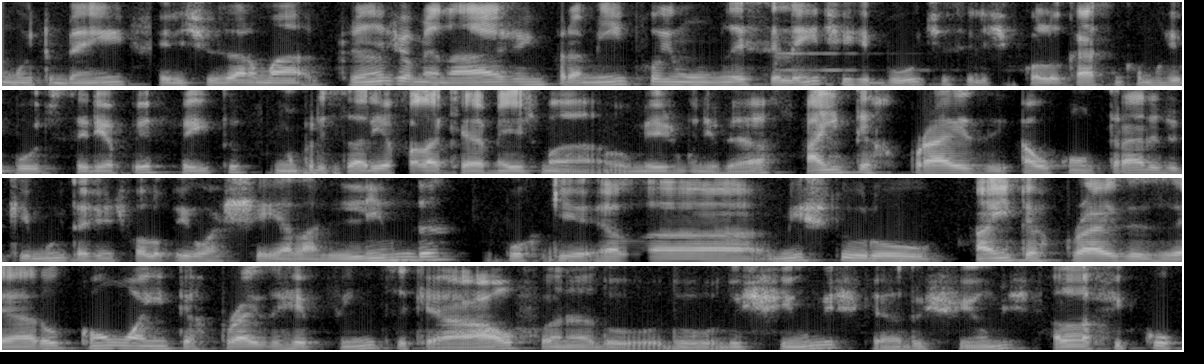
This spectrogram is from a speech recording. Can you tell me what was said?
muito bem, eles fizeram uma grande homenagem. Pra mim, foi um excelente reboot. Se eles colocassem como reboot, seria perfeito. Não precisaria falar que é a mesma, o mesmo universo. A Enterprise, ao contrário do que muita gente falou, eu achei ela linda, porque ela misturou a Enterprise Zero com a Enterprise Refinity, que é a alfa né, do, do- dos filmes, que é dos filmes. Ela ficou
